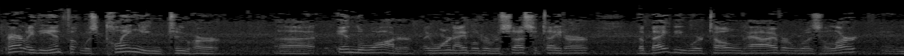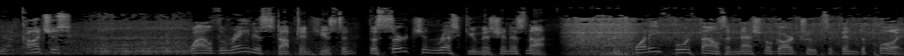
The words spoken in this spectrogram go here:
Apparently, the infant was clinging to her uh, in the water. They weren't able to resuscitate her. The baby, we're told, however, was alert and uh, conscious. While the rain has stopped in Houston, the search and rescue mission is not. 24,000 National Guard troops have been deployed,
